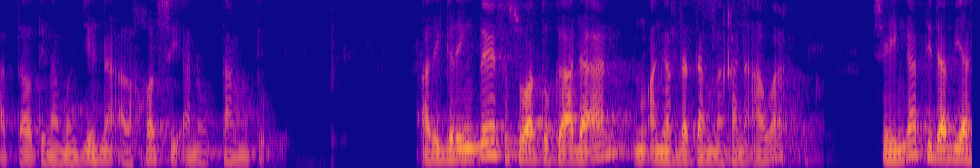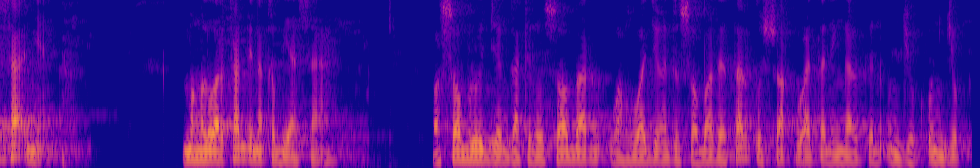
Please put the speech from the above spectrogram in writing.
atau tina mujihna al khossi anu tangtu. Ari Gering teh sesuatu keadaan nu anyar datang nakana awak sehingga tidak biasanya mengeluarkan tina kebiasaan. Wasobru jeung katilu sobar wahwa jeung atuh sobar tetarku syakwa ninggalkeun unjuk-unjuk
